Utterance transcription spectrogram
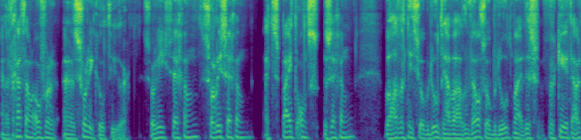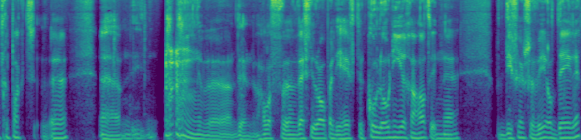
en het gaat dan over sorry-cultuur. Sorry zeggen, sorry zeggen, het spijt ons zeggen. We hadden het niet zo bedoeld. Ja, we hadden het wel zo bedoeld, maar het is verkeerd uitgepakt. Uh, uh, de half West-Europa die heeft koloniën gehad in diverse werelddelen.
